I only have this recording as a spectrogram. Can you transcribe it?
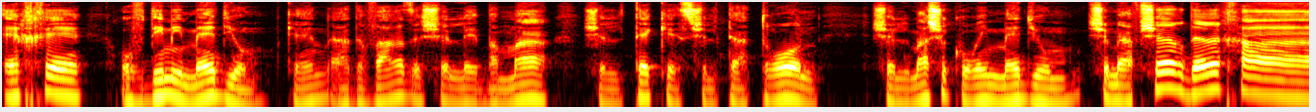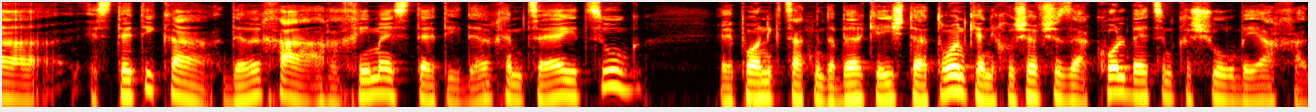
איך אה, עובדים עם מדיום, כן? הדבר הזה של אה, במה, של טקס, של תיאטרון, של מה שקוראים מדיום, שמאפשר דרך האסתטיקה, דרך הערכים האסתטי, דרך אמצעי הייצוג, אה, פה אני קצת מדבר כאיש תיאטרון, כי אני חושב שזה הכל בעצם קשור ביחד.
